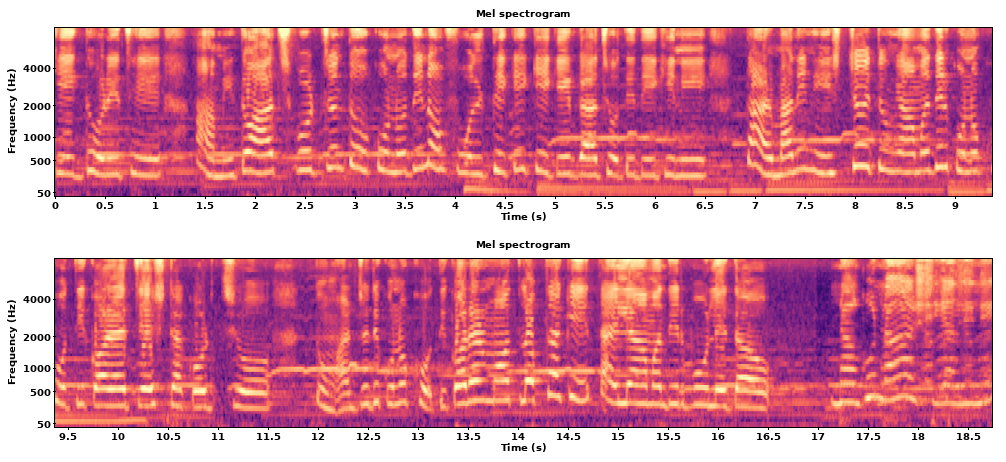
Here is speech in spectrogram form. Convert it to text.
কেক ধরেছে। আমি তো আজ পর্যন্ত কোনোদিনও ফুল থেকে কেকের গাছ হতে দেখিনি। তার মানে নিশ্চয় তুমি আমাদের কোনো ক্ষতি করার চেষ্টা করছ। তোমার যদি কোনো ক্ষতি করার মতলব থাকে, তাইলে আমাদের বলে দাও। না গো, না শিয়ালিনী।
